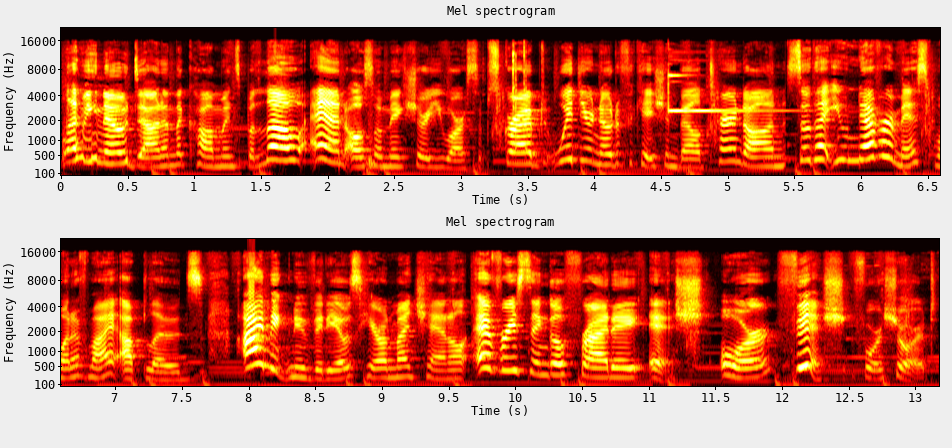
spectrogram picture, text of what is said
Let me know down in the comments below, and also make sure you are subscribed with your notification bell turned on so that you never miss one of my uploads. I make new videos here on my channel every single Friday-ish, or fish for short.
